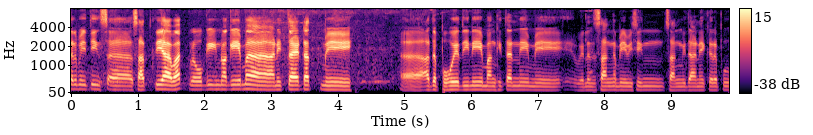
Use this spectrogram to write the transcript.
ඇතරම ඉතින් සත්ක්‍රියාවක් රෝගීන් වගේම අනිත් අයටත් මේ අද පොහොය දිනේ මංහිතන්නේ මේ වෙළඳ සංගමය විසින් සංවිධානය කරපු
